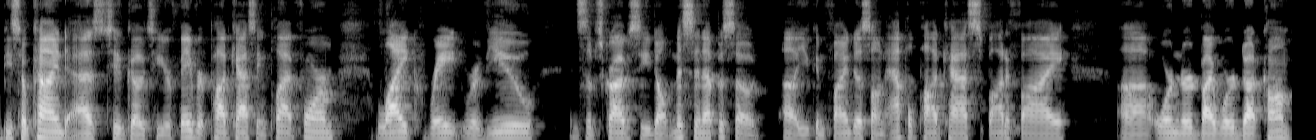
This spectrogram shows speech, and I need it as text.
be so kind as to go to your favorite podcasting platform, like, rate, review, and subscribe so you don't miss an episode. Uh, you can find us on Apple Podcasts, Spotify, uh, or nerdbyword.com.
